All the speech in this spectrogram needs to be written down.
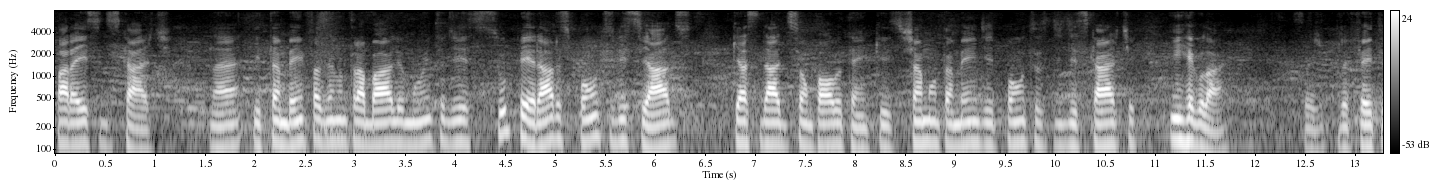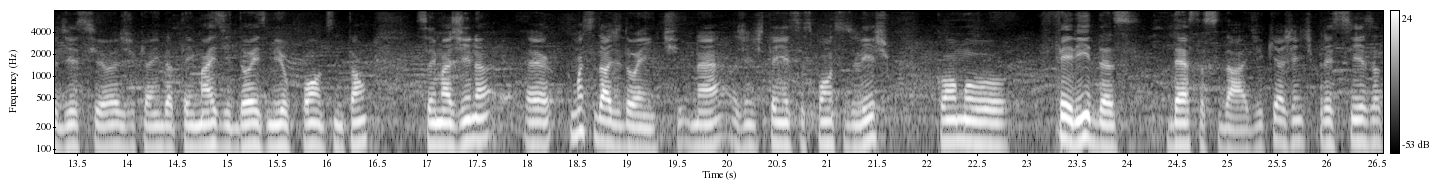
para esse descarte. Né? E também fazendo um trabalho muito de superar os pontos viciados que a cidade de São Paulo tem, que chamam também de pontos de descarte irregular. Ou seja, o prefeito disse hoje que ainda tem mais de 2 mil pontos, então você imagina é, uma cidade doente, né? A gente tem esses pontos de lixo como feridas desta cidade, que a gente precisa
